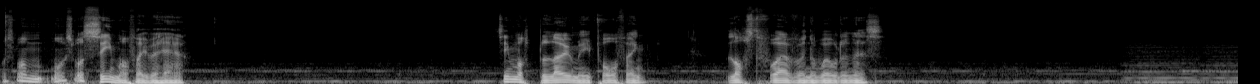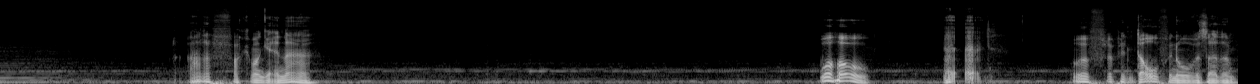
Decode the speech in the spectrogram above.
What's my what's my Seamoth over here? Seamoth below me, poor thing. Lost forever in the wilderness. How the fuck am I getting there? Whoa! We're a flipping dolphin all of a sudden.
